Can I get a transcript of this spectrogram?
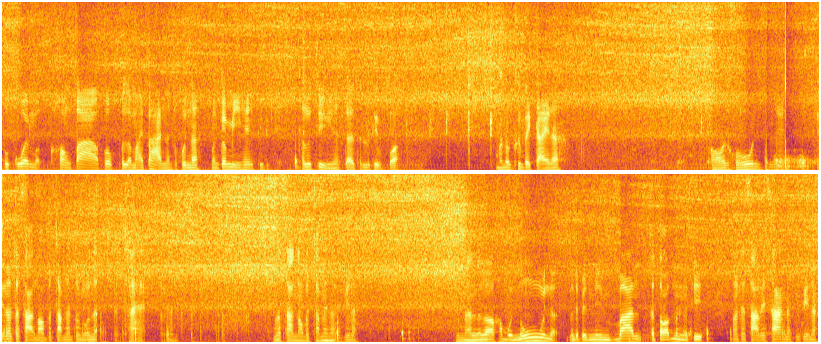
พวกกล้วยของป่าพวกผลไม้ป่านะทุกคนนะมันก็มีให้พี่ท่านฤาษีนะแต่ท่านฤาษีบอกว่า มันต้องขึ้นไปไกลนะอ๋อทุกคนนี่ที่เราจะสารนอนประจำนั่นตรงนู้นน่ะใช่เมื่อสารนองประจำเลยนะพี่นะ ตรงนั้นแล้วก็ข้างบนนู่นอะ มันจะเป็นมีบ้านกระต๊อบหนึ่งที่น้นงชะตาไปสร้างนะพี่ๆนะ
